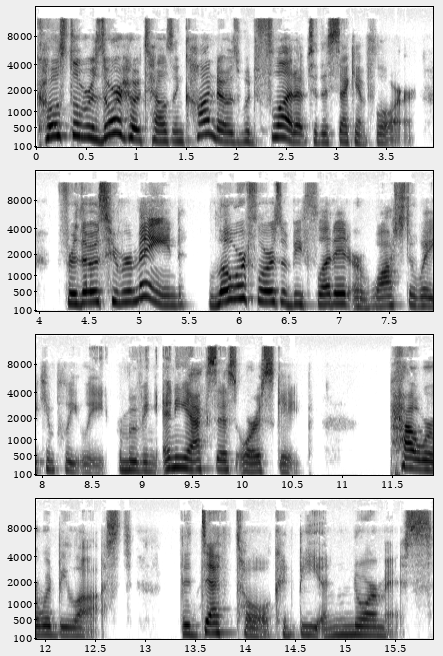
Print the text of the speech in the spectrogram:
Coastal resort hotels and condos would flood up to the second floor. For those who remained, lower floors would be flooded or washed away completely, removing any access or escape. Power would be lost. The death toll could be enormous.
